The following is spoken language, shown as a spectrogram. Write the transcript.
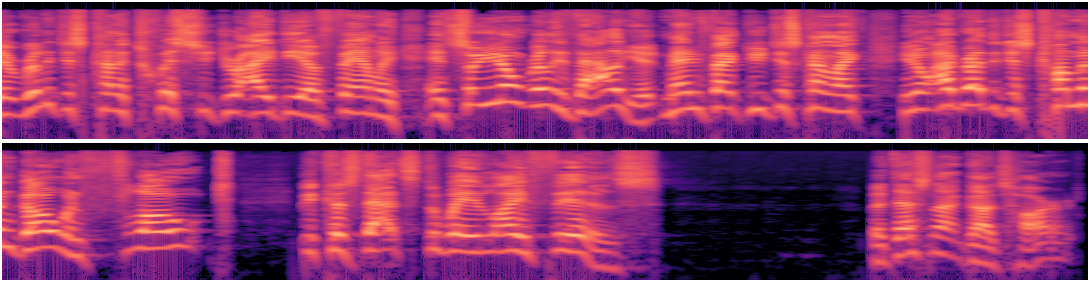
that really just kind of twisted your idea of family, and so you don't really value it. Matter of fact, you just kind of like, you know, I'd rather just come and go and float because that's the way life is. But that's not God's heart.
